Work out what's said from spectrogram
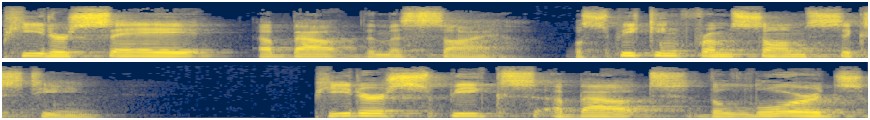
Peter say about the Messiah? Well, speaking from Psalm 16, Peter speaks about the Lord's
